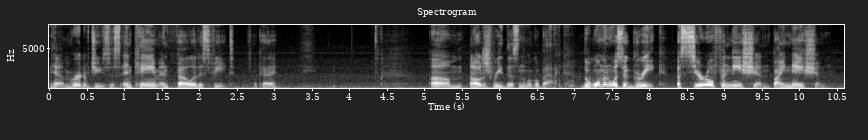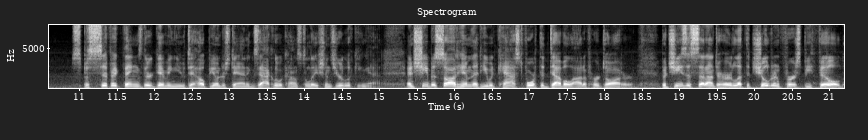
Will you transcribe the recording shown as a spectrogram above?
him, heard of Jesus, and came and fell at his feet. Okay. Um, I'll just read this and then we'll go back. The woman was a Greek, a Syrophoenician by nation specific things they're giving you to help you understand exactly what constellations you're looking at. And she besought him that he would cast forth the devil out of her daughter. But Jesus said unto her, Let the children first be filled,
